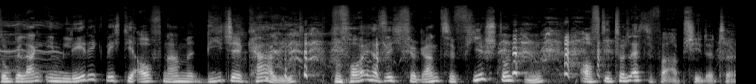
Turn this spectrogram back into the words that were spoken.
So gelang ihm lediglich die Aufnahme DJ Khalid, bevor er sich für ganze vier Stunden auf die Toilette verabschiedete.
